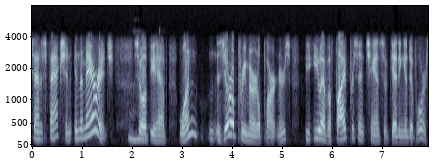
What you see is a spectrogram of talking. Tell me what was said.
satisfaction in the marriage. Mm-hmm. So if you have one zero premarital partners, you have a 5% chance of getting a divorce.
